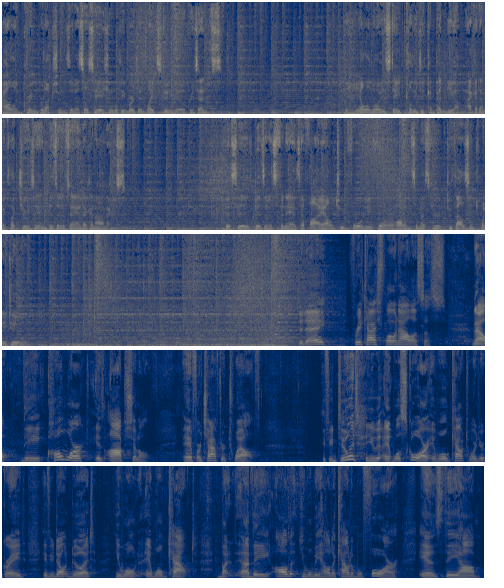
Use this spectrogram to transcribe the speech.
Alan Crane Productions, in association with Emergent Light Studio, presents the Illinois State Collegiate Compendium Academic Lectures in Business and Economics. This is Business Finance FIL 240 for autumn semester 2022. Today, free cash flow analysis. Now, the homework is optional and for chapter 12. If you do it, you, it will score, it will count toward your grade. If you don't do it, you won't, it won't count. But uh, the, all that you will be held accountable for is the, um,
